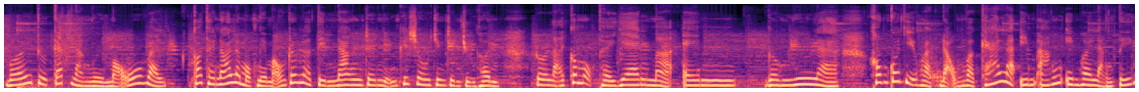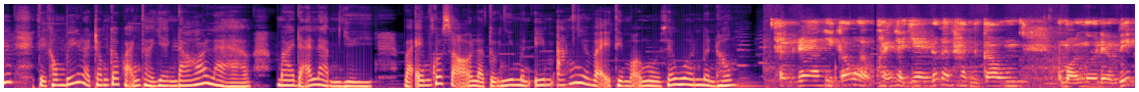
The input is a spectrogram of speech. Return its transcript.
với tư cách là người mẫu và có thể nói là một người mẫu rất là tiềm năng trên những cái show chương trình truyền hình. Rồi lại có một thời gian mà em gần như là không có nhiều hoạt động và khá là im ắng, im hơi lặng tiếng. Thì không biết là trong cái khoảng thời gian đó là mai đã làm gì và em có sợ là tự nhiên mình im ắng như vậy thì mọi người sẽ quên mình không? Thật ra thì có một khoảng thời gian rất là thành công, mọi người đều biết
